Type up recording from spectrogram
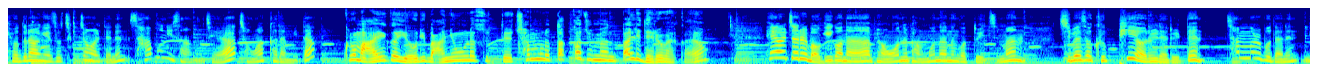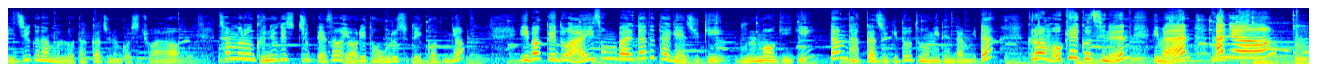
겨드랑이에서 측정할 때는 4분 이상 재야 정확하답니다. 그럼 아이가 열이 많이 올랐을 때 찬물로 닦아주면 빨리 내려갈까요? 해열제를 먹이거나 병원을 방문하는 것도 있지만 집에서 급히 열을 내릴 땐 찬물보다는 미지근한 물로 닦아주는 것이 좋아요. 찬물은 근육이 수축돼서 열이 더 오를 수도 있거든요. 이 밖에도 아이 손발 따뜻하게 해주기, 물 먹이기, 땀 닦아주기도 도움이 된답니다. 그럼 오케이 코치는 이만 안녕!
